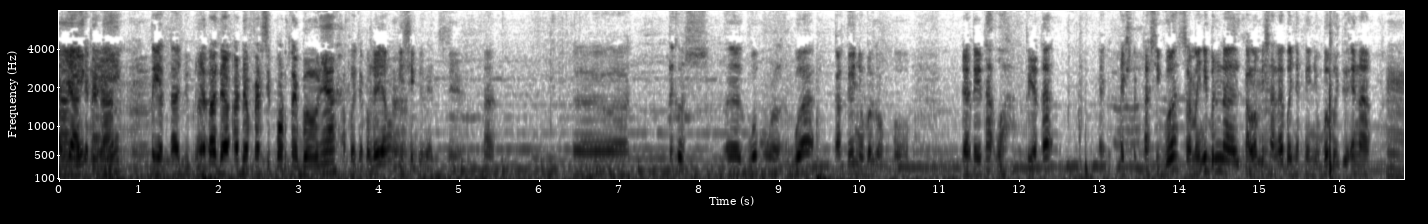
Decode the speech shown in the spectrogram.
naik ya, ya, agak kan. Hmm. ternyata juga ternyata ada ada versi portable-nya apa itu boleh yang e-cigarettes Iya. nah eh, terus eh, gua mul gua kakeknya nyoba rokok dan ternyata wah ternyata ekspektasi gua selama ini benar. Kalau Hmm. misalnya banyak yang nyoba itu enak. Hmm.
